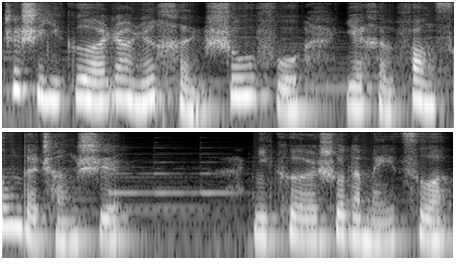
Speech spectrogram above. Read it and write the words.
这是一个让人很舒服也很放松的城市。”尼克说的没错，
